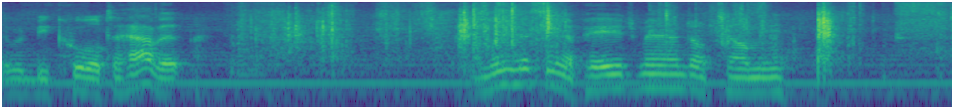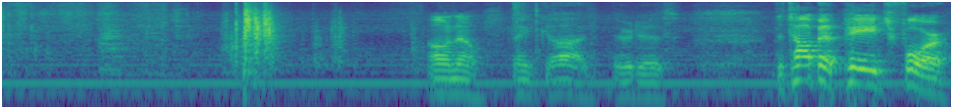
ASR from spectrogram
it would be cool to have it. Am I missing a page, man? Don't tell me. Oh no, thank God. There it is. The top of page four.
